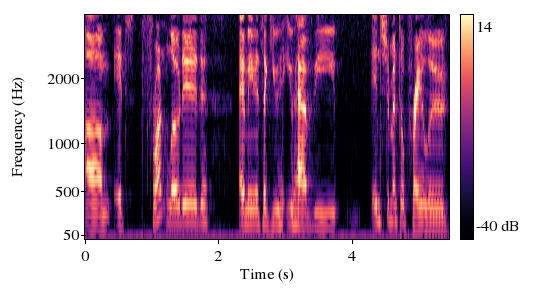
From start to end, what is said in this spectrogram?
Um, it's front loaded. I mean, it's like you you have the instrumental prelude,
